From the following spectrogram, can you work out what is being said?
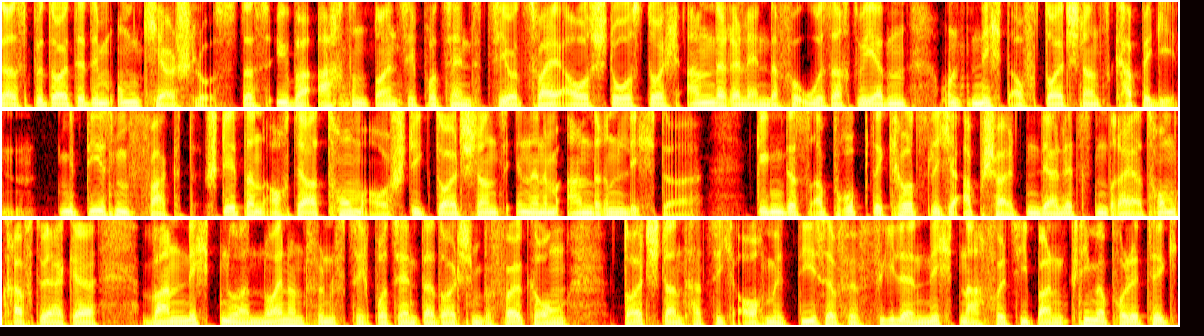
Das bedeutet im Umkehrschluss, dass über 98 Prozent CO2-Ausstoß durch andere Länder verursacht werden und nicht auf Deutschlands Kappe gehen. Mit diesem Fakt steht dann auch der Atomausstieg Deutschlands in einem anderen Lichter. Gegen das abrupte kürzliche Abschalten der letzten drei Atomkraftwerke waren nicht nur 59 Prozent der deutschen Bevölkerung, Deutschland hat sich auch mit dieser für viele nicht nachvollziehbaren Klimapolitik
